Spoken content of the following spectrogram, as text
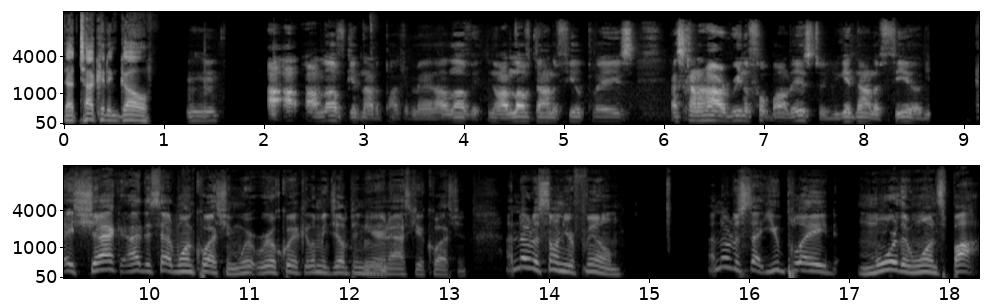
that tuck it and go. hmm I, I I love getting out of the pocket, man. I love it. You know, I love down the field plays. That's kind of how arena football is too. You get down the field. Hey Shaq, I just had one question, real quick. Let me jump in here Mhm. and ask you a question. I noticed on your film, I noticed that you played more than one spot.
